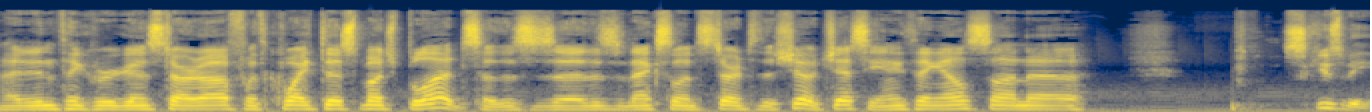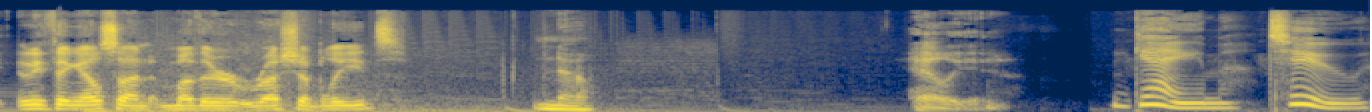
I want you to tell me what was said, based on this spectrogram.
I didn't think we were going to start off with quite this much blood. So this is uh, this is an excellent start to the show. Jesse, anything else on? Uh, excuse me. Anything else on Mother Russia bleeds? No. Hell yeah. Game 2.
